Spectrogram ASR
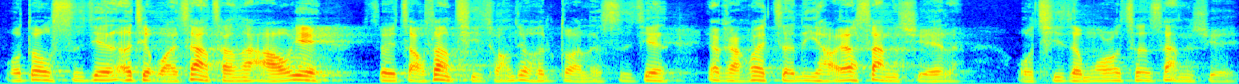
我都时间，而且晚上常常熬夜，所以早上起床就很短的时间，要赶快整理好要上学了。我骑着摩托车上学，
